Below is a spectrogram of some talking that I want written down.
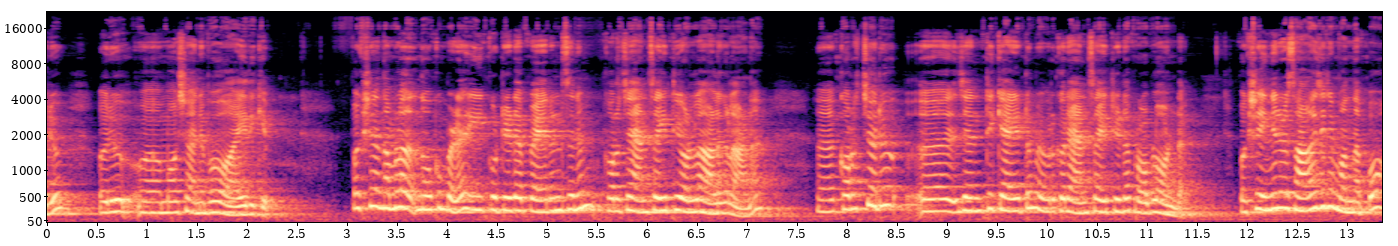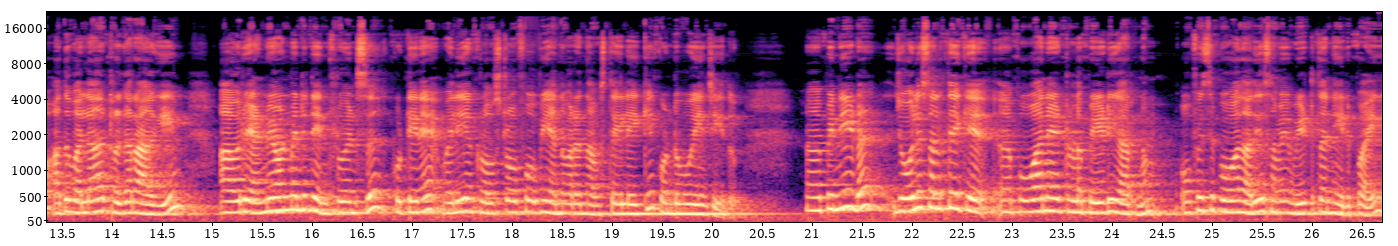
ഒരു ഒരു മോശം അനുഭവമായിരിക്കും പക്ഷേ നമ്മൾ നോക്കുമ്പോൾ ഈ കുട്ടിയുടെ പേരൻസിനും കുറച്ച് ആൻസൈറ്റി ഉള്ള ആളുകളാണ്. കുറച്ചൊരു ജനറ്റിക്കായിട്ടും ഇവർക്കൊരു ആൻസൈറ്റിയുടെ പ്രോബ്ലം ഉണ്ട്. പക്ഷേ ഇങ്ങനൊരു സാഹചര്യം വന്നപ്പോൾ അത് വല്ലാതെ ട്രിഗർ ആകുകയും ആ ഒരു എൻവയോൺമെന്റിന്റെ ഇൻഫ്ലുവൻസ് കുട്ടീനെ വലിയ ക്ലോസ്ട്രോഫോബി എന്ന് പറയുന്ന അവസ്ഥയിലേക്ക് കൊണ്ടുപോവുകയും ചെയ്തു. പിന്നീട് ജോലി സ്ഥലത്തേക്ക് പോകാനായിട്ടുള്ള പേടി കാരണം ഓഫീസിൽ പോകാതെ അതേ സമയം വീട്ടിൽ തന്നെ ഇരിപ്പായി.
